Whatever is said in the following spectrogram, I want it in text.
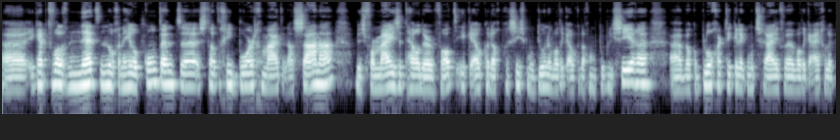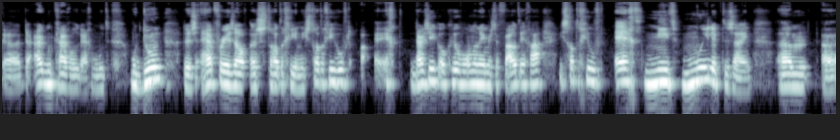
Uh, ik heb toevallig net nog een heel content uh, strategieboard gemaakt in Asana. Dus voor mij is het helder wat ik elke dag precies moet doen en wat ik elke dag moet publiceren. Uh, welke blogartikelen ik moet schrijven, wat ik eigenlijk eruit moet krijgen, wat ik eigenlijk moet, moet doen. Dus heb voor jezelf een strategie. En die strategie hoeft echt, daar zie ik ook heel veel ondernemers de fout in gaan. Die strategie hoeft echt niet moeilijk te zijn. Um, uh,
